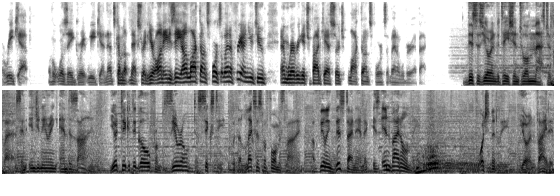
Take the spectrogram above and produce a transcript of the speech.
a recap of what was a great weekend. That's coming up next, right here on A to Z on Locked On Sports Atlanta, free on YouTube, and wherever you get your podcast, search Locked On Sports Atlanta. We'll be right back. This is your invitation to a masterclass in engineering and design. Your ticket to go from zero to 60 with the Lexus Performance Line. A feeling this dynamic is invite only. Fortunately, you're invited.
